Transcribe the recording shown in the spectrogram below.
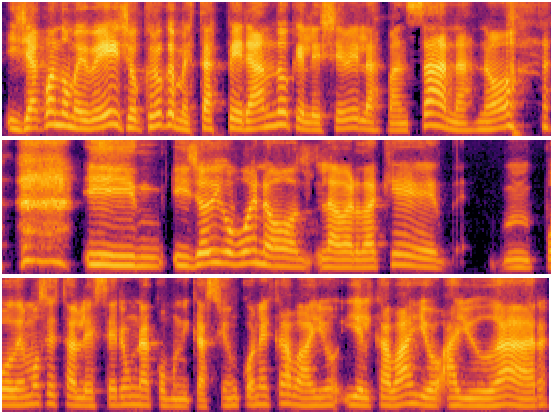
y ya cuando me ve, yo creo que me está esperando que le lleve las manzanas, ¿no? y, y yo digo, bueno, la verdad que podemos establecer una comunicación con el caballo y el caballo ayudar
